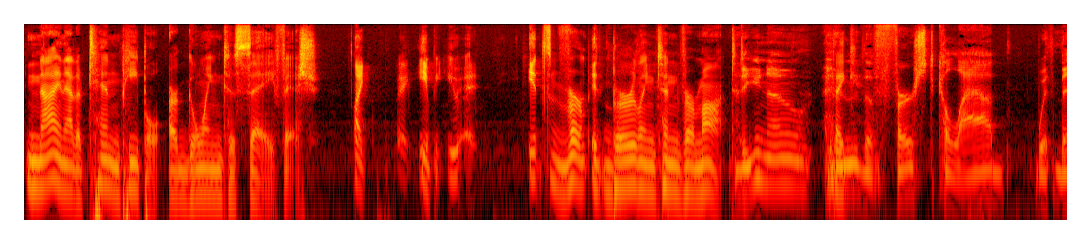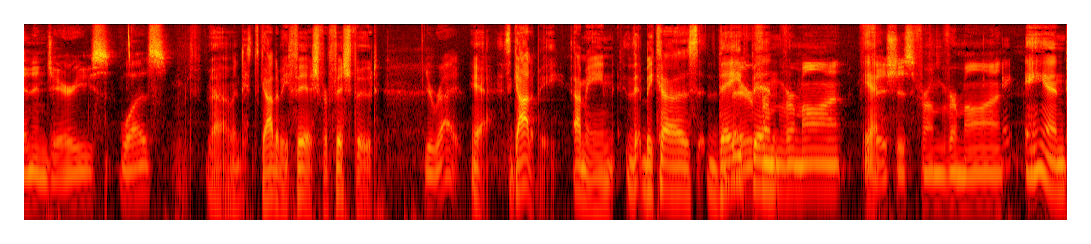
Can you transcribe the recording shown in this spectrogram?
nine out of ten people are going to say Phish. Like if you, it's Ver, it's Burlington, Vermont. Do you know who Like- the first collab with Ben and Jerry's was? Uh, it's got to be Phish for Phish Food. You're right. Yeah, it's got to be. I mean, th- because they've They're been from Vermont. Yeah. Phish is from Vermont. and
